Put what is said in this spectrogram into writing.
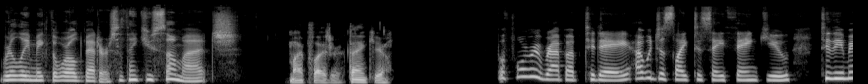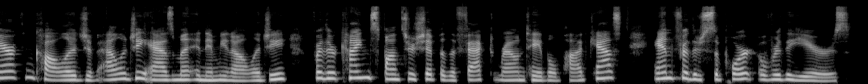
really make the world better. So, thank you so much. My pleasure. Thank you. Before we wrap up today, I would just like to say thank you to the American College of Allergy, Asthma, and Immunology for their kind sponsorship of the Fact Roundtable podcast and for their support over the years.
